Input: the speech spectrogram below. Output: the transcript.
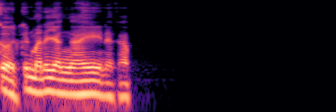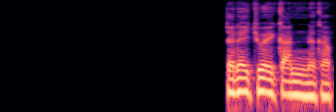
เกิดขึ้นมาได้ยังไงนะครับ จะได้ช่วยกันนะครับ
